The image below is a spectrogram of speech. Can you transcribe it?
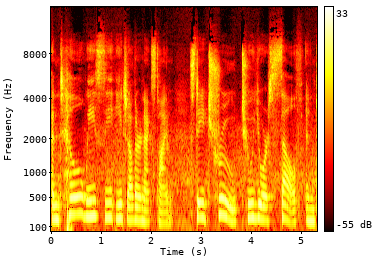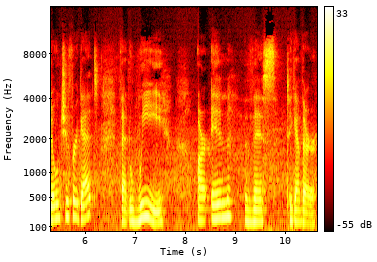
until we see each other next time, stay true to yourself and don't you forget that we are in this together.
